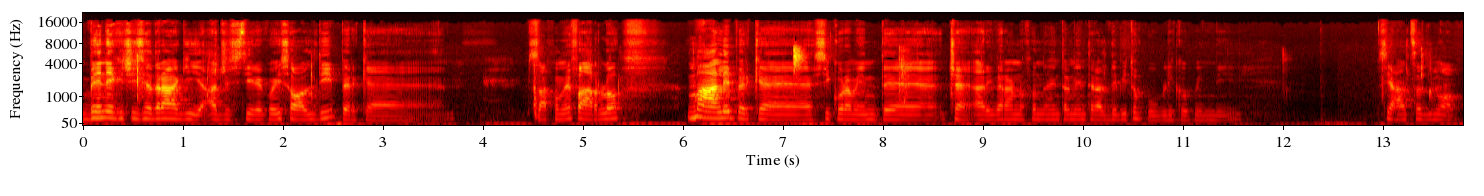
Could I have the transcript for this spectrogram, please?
bene che ci sia Draghi a gestire quei soldi perché sa come farlo. Male perché sicuramente, cioè, arriveranno fondamentalmente dal debito pubblico, quindi si alza di nuovo.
